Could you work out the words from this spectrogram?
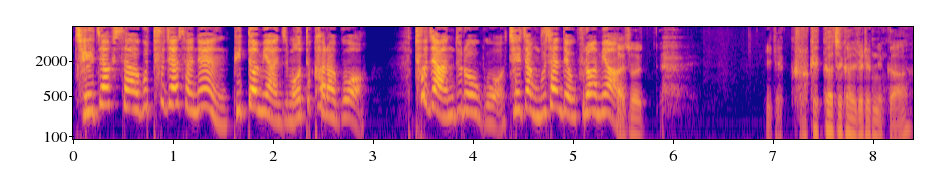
제작사하고 투자사는 빚더미 앉으면 어떡하라고. 투자 안 들어오고 제작 무산되고 그러면 아, 저 이게 그렇게까지 갈 일입니까?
